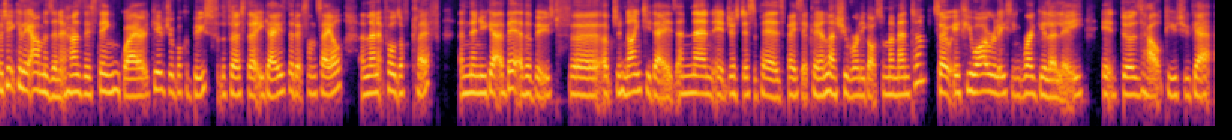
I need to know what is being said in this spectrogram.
particularly Amazon, it has this thing where it gives your book a boost for the first 30 days that it's on sale and then it falls off a cliff and then you get a bit of a boost for up to 90 days and then it just disappears basically unless you've already got some momentum so if you are releasing regularly it does help you to get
